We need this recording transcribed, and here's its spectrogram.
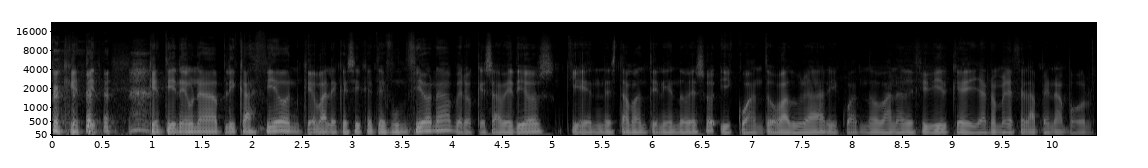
que tiene una aplicación que vale que sí que te funciona, pero que sabe Dios quién está manteniendo eso y cuánto va a durar y cuándo van a decidir que ya no merece la pena por,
